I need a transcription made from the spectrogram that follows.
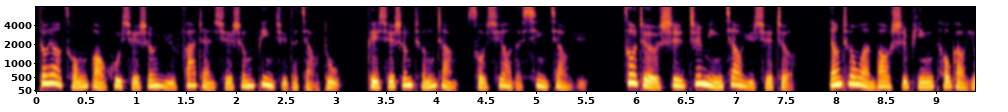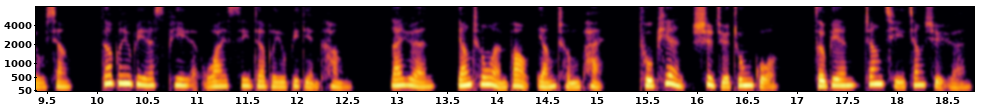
都要从保护学生与发展学生并举的角度，给学生成长所需要的性教育。作者是知名教育学者。羊城晚报时评投稿邮箱：wbspycwb 点 com。来源：羊城晚报羊城派。图片：视觉中国。责编：张琪、江雪源。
